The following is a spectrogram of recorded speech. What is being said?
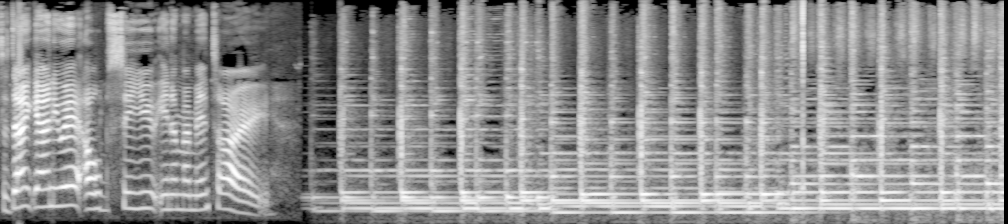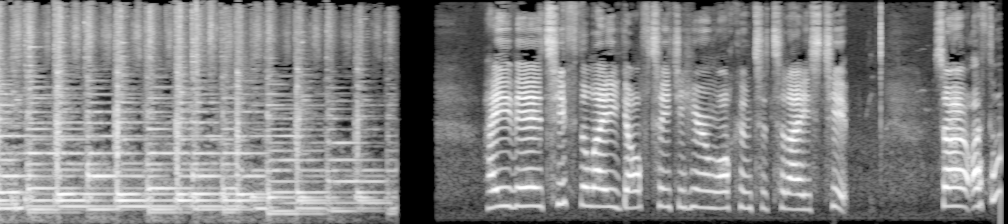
So don't go anywhere, I'll see you in a memento. Hey there, Tiff the Lady Golf Teacher here and welcome to today's tip. So I thought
